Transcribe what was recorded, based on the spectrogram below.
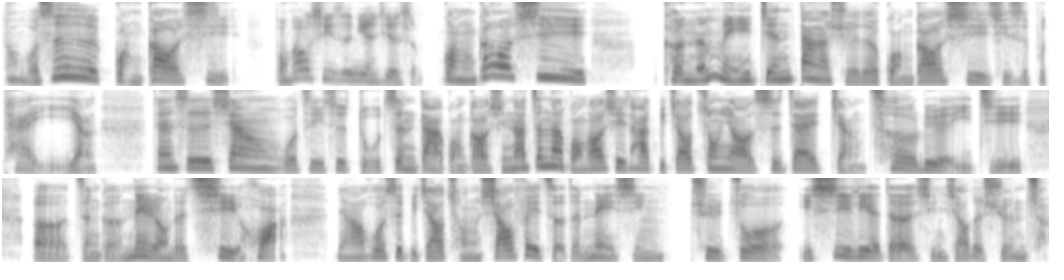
哦，我是广告系。广告系是念些什么？广告系。可能每一间大学的广告系其实不太一样，但是像我自己是读正大广告系，那正大广告系它比较重要的是在讲策略以及呃整个内容的企划，然后或是比较从消费者的内心去做一系列的行销的宣传。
